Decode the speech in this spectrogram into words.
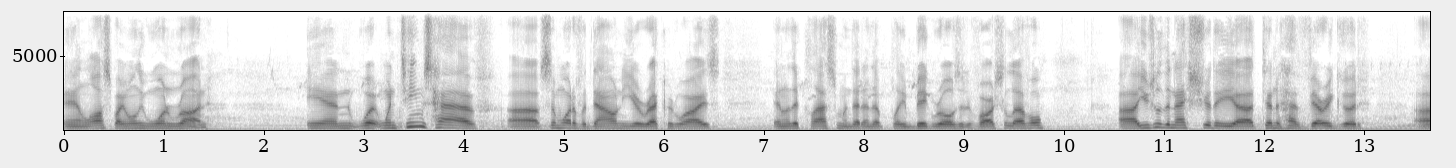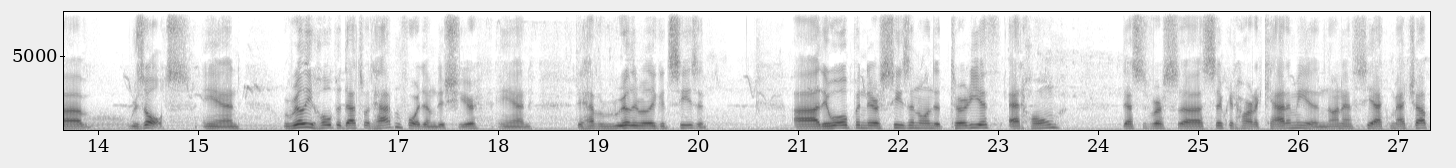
and lost by only one run. And when teams have uh, somewhat of a down year record-wise, and other underclassmen that end up playing big roles at the varsity level, uh, usually the next year they uh, tend to have very good uh, results. And we really hope that that's what happened for them this year, and they have a really, really good season. Uh, they will open their season on the 30th at home. That's versus uh, Sacred Heart Academy, a non-FCIAC matchup.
